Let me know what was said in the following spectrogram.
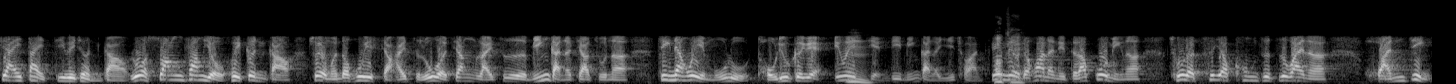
下一代机会就很高，如果双方有会更高，所以我们都呼吁小孩子，如果将来自敏感的家族呢，尽量喂母乳头六个月，因为减低敏感的遗传。因为没有的话呢，你得到过敏呢，除了吃药控制之外呢。环境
